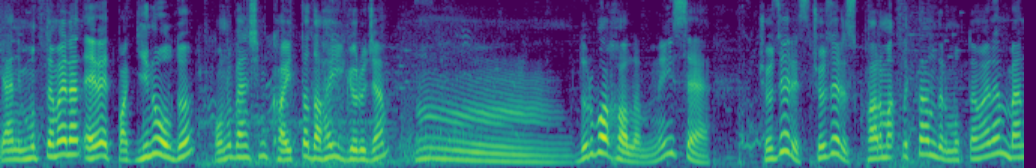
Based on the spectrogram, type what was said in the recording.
Yani muhtemelen evet bak yine oldu. Onu ben şimdi kayıtta daha iyi göreceğim. Hmm, dur bakalım neyse. Çözeriz çözeriz. Parmaklıktandır muhtemelen ben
